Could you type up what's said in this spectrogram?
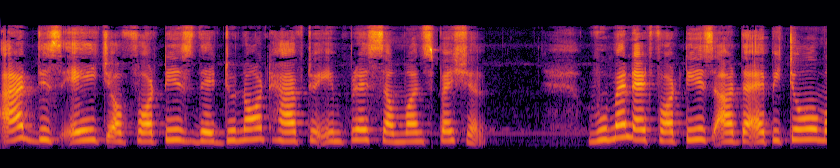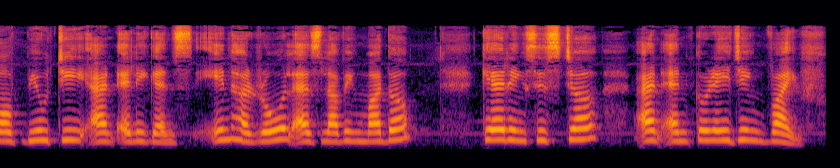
At this age of 40s, they do not have to impress someone special. Women at 40s are the epitome of beauty and elegance in her role as loving mother, caring sister, and encouraging wife.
